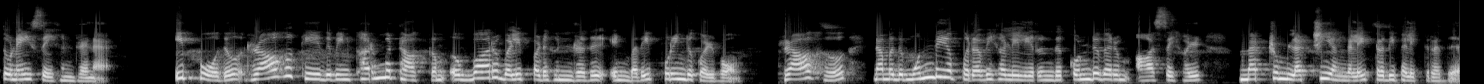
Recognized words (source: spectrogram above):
துணை செய்கின்றன. இப்போது ராகு கேதுவின் கர்ம தாக்கம் எவ்வாறு வெளிப்படுகின்றது என்பதை புரிந்து கொள்வோம். ராகு நமது முந்தைய பிறவிகளில் இருந்து கொண்டு வரும் ஆசைகள் மற்றும் லட்சியங்களை பிரதிபலிக்கிறது.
